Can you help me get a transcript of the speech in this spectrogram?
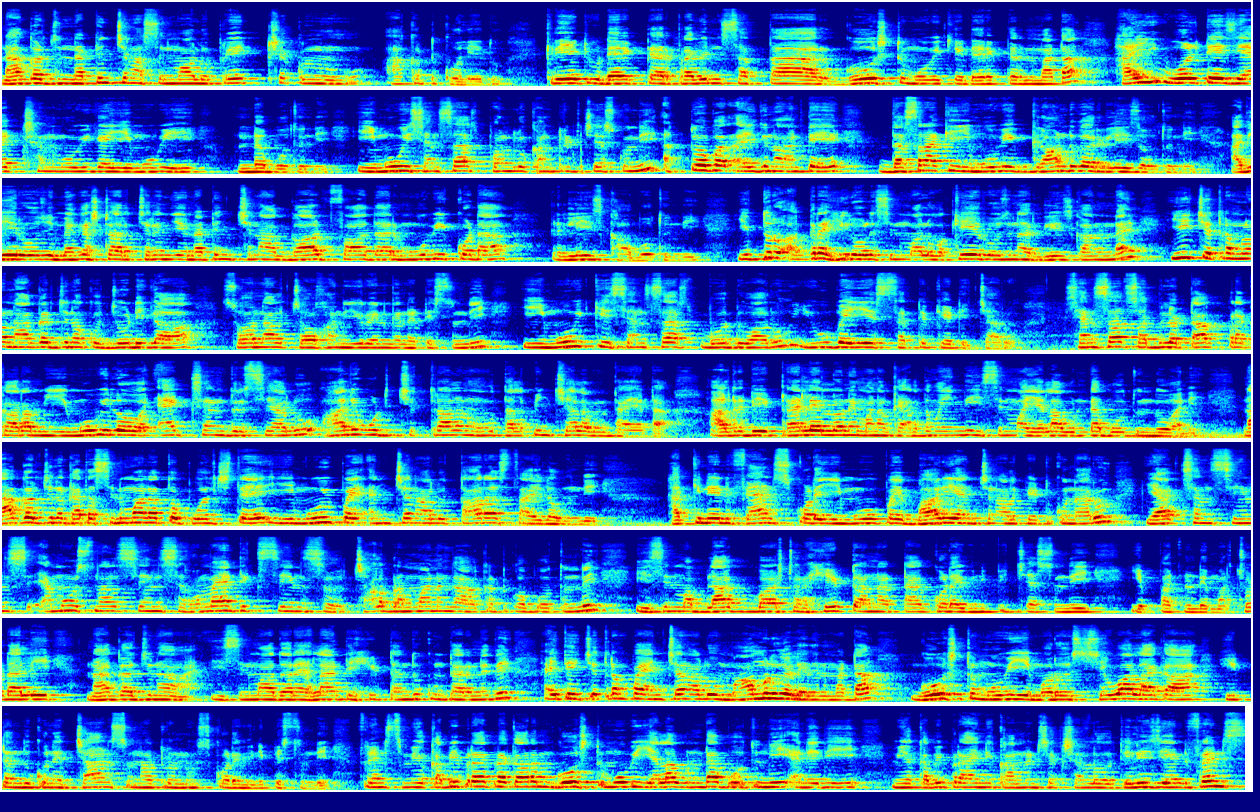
నాగార్జున నటించిన సినిమాలు ప్రేక్షకులను ఆకట్టుకోలేదు. Creative director Praveen Sattaru ghost మూవీకి డైరెక్టర్ అనమాట హై వోల్టేజ్ యాక్షన్ మూవీగా ఈ మూవీ ఉండబోతుంది. ఈ మూవీ సెన్సార్ పనులు కంప్లీట్ చేసుకుంది. అక్టోబర్ ఐదున అంటే దసరాకి ఈ మూవీ గ్రౌండ్గా రిలీజ్ అవుతుంది. అదే రోజు మెగాస్టార్ చిరంజీవి నటించిన గాడ్ ఫాదర్ మూవీ కూడా రిలీజ్ కాబోతుంది. ఇద్దరు అగ్ర హీరోల సినిమాలు ఒకే రోజున రిలీజ్ కానున్నాయి. ఈ చిత్రంలో నాగార్జునకు జోడీగా సోనాల్ చౌహాన్ హీరోయిన్గా నటిస్తుంది. ఈ మూవీకి సెన్సార్ బోర్డు వారు యూబైఏ సర్టిఫికేట్ ఇచ్చారు. సెన్సార్ సభ్యుల టాక్ ప్రకారం ఈ మూవీలో యాక్షన్ దృశ్యాలు హాలీవుడ్ చిత్రాలను తలపించేలా ఉంటాయట. ఆల్రెడీ ట్రైలర్లోనే మనకు అర్థమైంది ఈ సినిమా ఎలా ఉండబోతుందో అని. నాగార్జున గత సినిమాలతో పోల్చితే ఈ మూవీపై అంచనాలు తారాస్థాయిలో ఉంది. అక్కినేని ఫ్యాన్స్ కూడా ఈ మూవీపై భారీ అంచనాలు పెట్టుకున్నారు. Action scenes emotional scenes romantic scenes చాలా బ్రహ్మాండంగా ఆకట్టుకోబోతుంది. ఈ సినిమా బ్లాక్ బాస్టర్ హిట్ అన్న టాక్ కూడా వినిపించేస్తుంది. ఇప్పటి నుండి మరి చూడాలి నాగార్జున ఈ సినిమా ద్వారా ఎలాంటి హిట్ అందుకుంటారనేది అయితే ఈ చిత్రంపై అంచనాలు మామూలుగా లేదనమాట గోస్ట్ మూవీ మరో శివలాగా హిట్ అందుకునే ఛాన్స్ ఉన్నట్లు న్యూస్ కూడా వినిపిస్తుంది. ఫ్రెండ్స్ మీ యొక్క అభిప్రాయ ప్రకారం గోస్ట్ మూవీ ఎలా ఉండబోతుంది అనేది మీ యొక్క అభిప్రాయాన్ని కామెంట్ సెక్షన్లో తెలియజేయండి ఫ్రెండ్స్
